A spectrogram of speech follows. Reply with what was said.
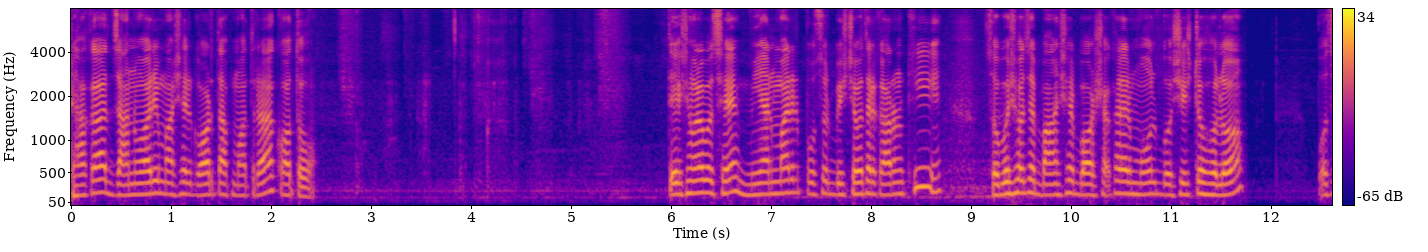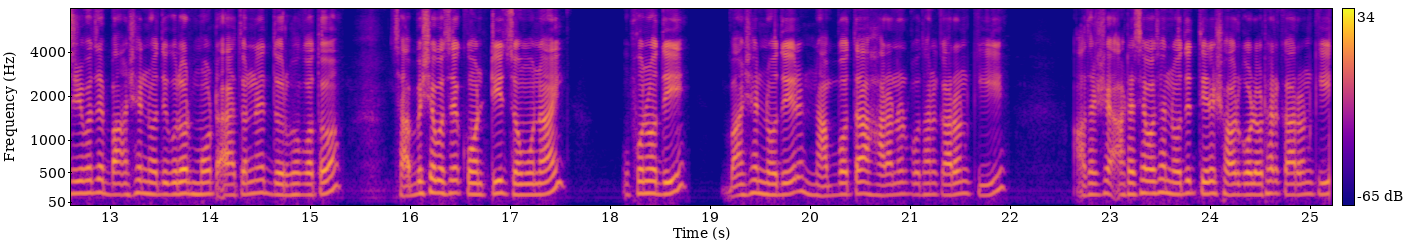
ঢাকা জানুয়ারি মাসের গড় তাপমাত্রা কত? তেইশ নম্বর বলছে, মিয়ানমারের প্রচুর বৃষ্টিপাতের কারণ কি? চব্বিশ বছর বাঁশের বর্ষাকালের মূল বৈশিষ্ট্য হলো পঁচিশ বছর বাঁশের নদীগুলোর মোট আয়তনের দৈর্ঘ্য কত? ছাব্বিশে বছর কোনটি যমুনায় উপনদী? বাঁশের নদীর নাব্যতা হারানোর প্রধান কারণ কি? আঠাশে আঠাশে বছর নদীর তীরে শহর গড়ে ওঠার কারণ কি?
